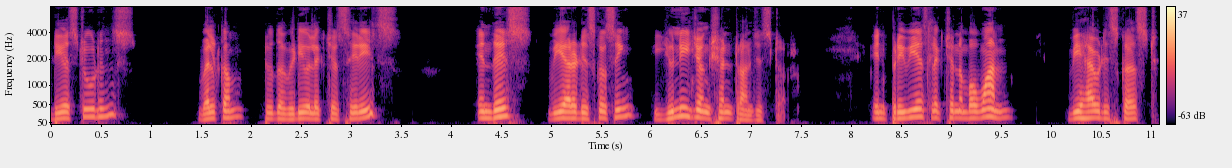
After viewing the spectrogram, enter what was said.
Dear students, welcome to the video lecture series. In this, we are discussing unijunction transistor. In previous lecture number 1, we have discussed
